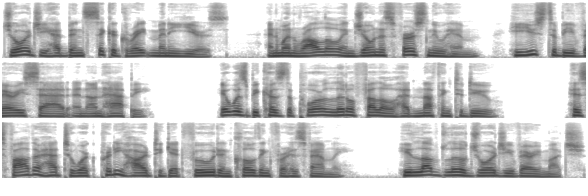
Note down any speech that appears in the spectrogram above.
Georgie had been sick a great many years, and when Rollo and Jonas first knew him, he used to be very sad and unhappy. It was because the poor little fellow had nothing to do. His father had to work pretty hard to get food and clothing for his family. He loved little Georgie very much,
